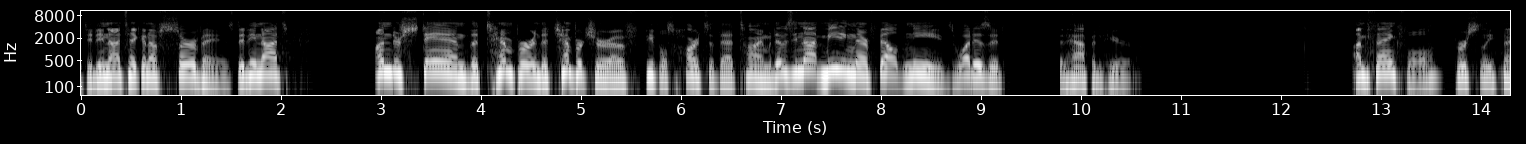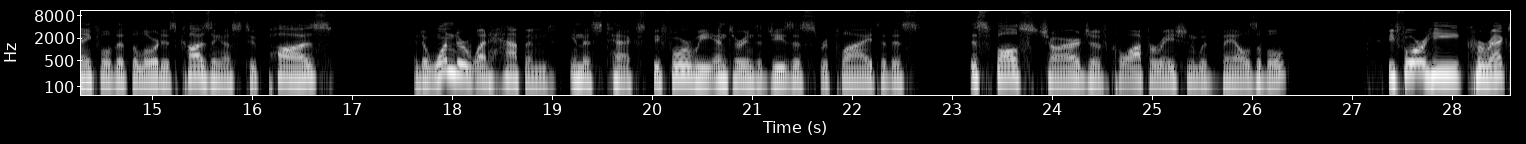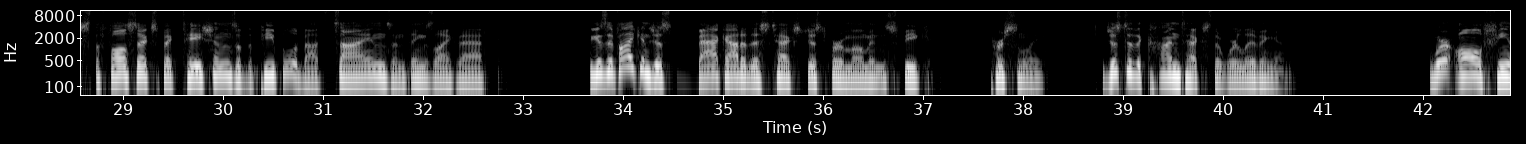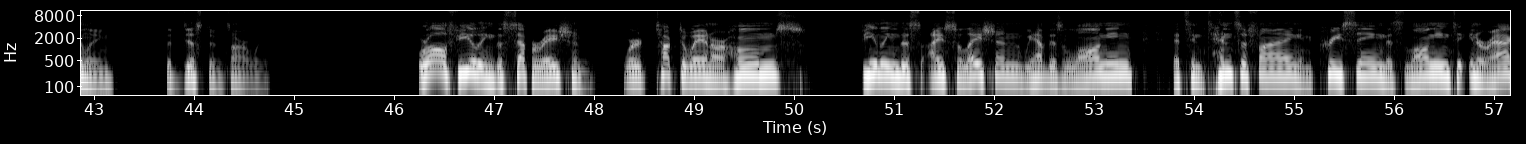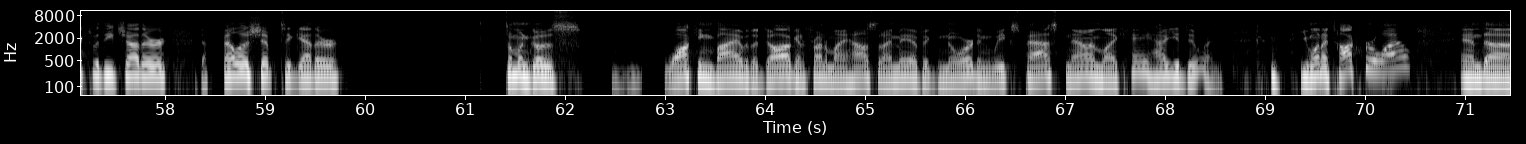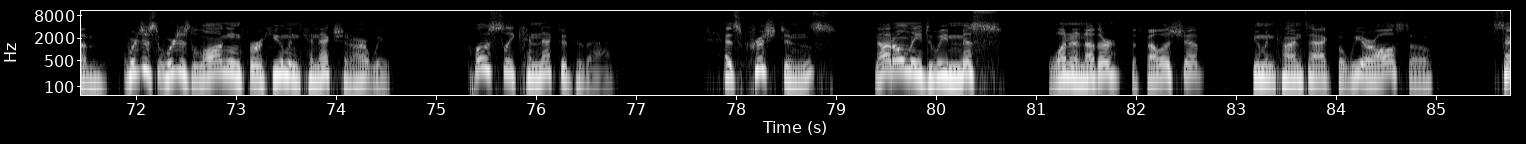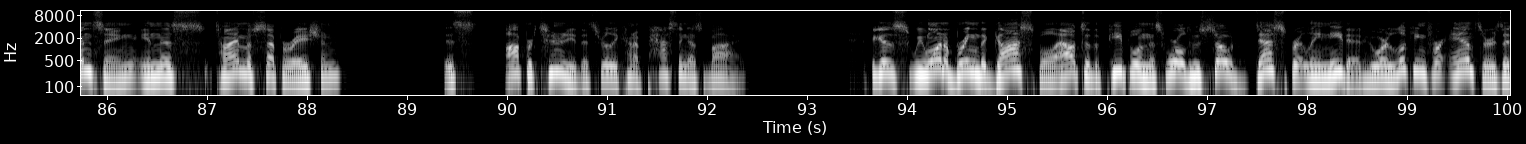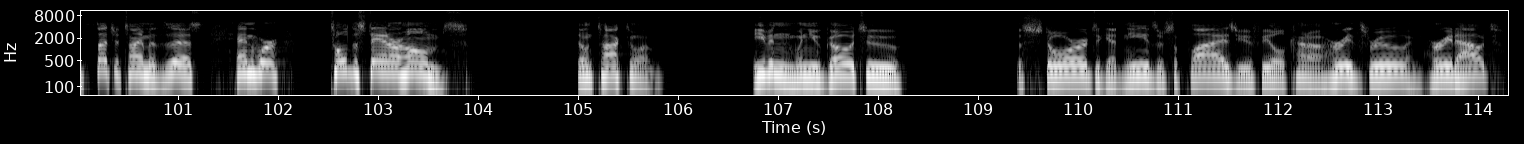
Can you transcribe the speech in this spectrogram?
Did he not take enough surveys? Did he not understand the temper and the temperature of people's hearts at that time. Was he not meeting their felt needs? What is it that happened here? I'm thankful, personally thankful, that the Lord is causing us to pause and to wonder what happened in this text before we enter into Jesus' reply to this, this false charge of cooperation with Beelzebul. Before he corrects the false expectations of the people about signs and things like that, because if I can just back out of this text just for a moment and speak personally, just to the context that we're living in, we're all feeling the distance, aren't we? We're all feeling the separation. We're tucked away in our homes, feeling this isolation. We have this longing that's intensifying, increasing, this longing to interact with each other, to fellowship together. Someone goes walking by with a dog in front of my house that I may have ignored in weeks past. Now I'm like, hey, how you doing? you want to talk for a while? And um, we're just we're just longing for human connection, aren't we? Closely connected to that. As Christians, not only do we miss one another, the fellowship, human contact, but we are also sensing in this time of separation this opportunity that's really kind of passing us by because we want to bring the gospel out to the people in this world who so desperately need it, who are looking for answers at such a time as this, and we're told to stay in our homes. Don't talk to them. Even when you go to the store to get needs or supplies, you feel kind of hurried through and hurried out.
